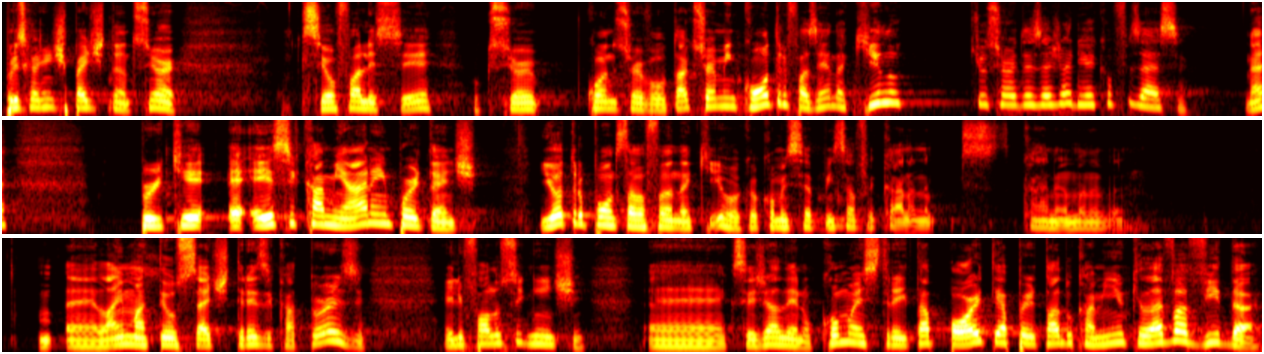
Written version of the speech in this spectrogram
Por isso que a gente pede tanto, Senhor, que se eu falecer, o que o Senhor, quando o Senhor voltar, que o Senhor me encontre fazendo aquilo que o Senhor desejaria que eu fizesse, né? Porque é- esse caminhar é importante. E outro ponto que estava falando aqui, Rô, que eu comecei a pensar, falei, cara, né, caramba, né, velho? É, lá em Mateus 7, 13 e 14, ele fala o seguinte, é, que vocês já leram, como é estreita a porta e apertado o caminho que leva à vida.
